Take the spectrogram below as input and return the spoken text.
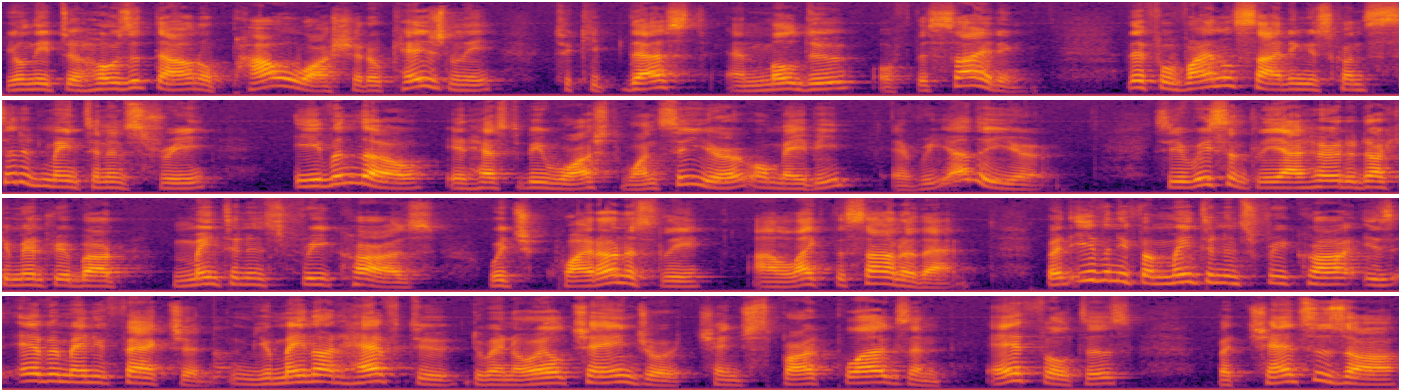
you'll need to hose it down or power wash it occasionally to keep dust and mildew off the siding. Therefore, vinyl siding is considered maintenance free even though it has to be washed once a year or maybe every other year. See, recently I heard a documentary about maintenance free cars, which quite honestly, I like the sound of that. But even if a maintenance-free car is ever manufactured, you may not have to do an oil change or change spark plugs and air filters, but chances are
